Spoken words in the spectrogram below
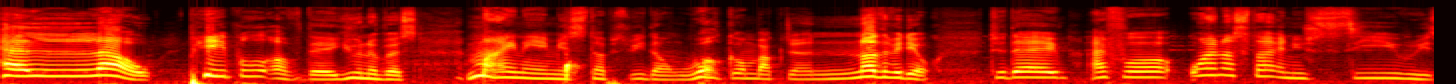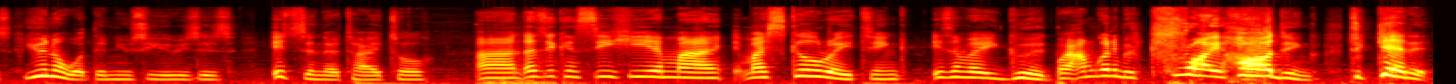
Hello, people of the universe. My name is Topspeed and welcome back to another video. Today, I thought, why not start a new series? You know what the new series is. It's in the title. And as you can see here, my, my skill rating isn't very good. But I'm gonna be try-harding to get it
